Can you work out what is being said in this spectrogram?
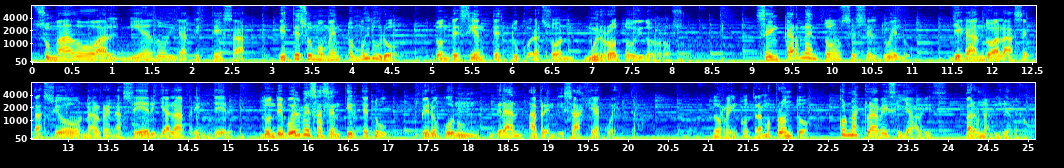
Sumado al miedo y la tristeza, este es un momento muy duro donde sientes tu corazón muy roto y doloroso. Se encarna entonces el duelo, llegando a la aceptación, al renacer y al aprender, donde vuelves a sentirte tú, pero con un gran aprendizaje a cuesta. Nos reencontramos pronto con más claves y llaves para una vida mejor.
